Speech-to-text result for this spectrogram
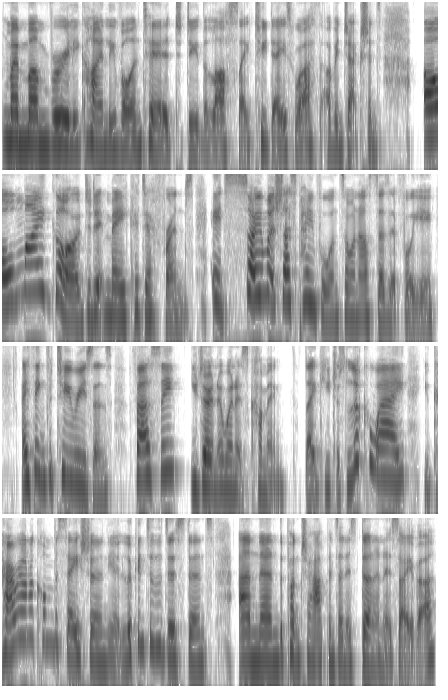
my mum really kindly volunteered to do the last like two days worth of injections. Oh my god, did it make a difference? It's so much less painful when someone else does it for you. I think for two reasons. Firstly, you don't know when it's coming. Like you just look away, you carry on a conversation, you look into the distance, and then the puncture happens and it's done and it's over.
